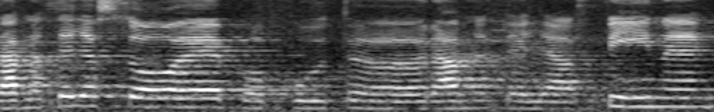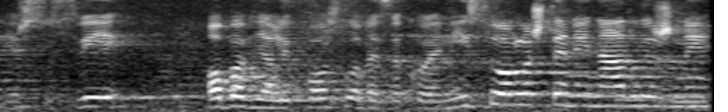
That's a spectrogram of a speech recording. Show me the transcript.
ravnatelja SOE, poput e, ravnatelja FINE, jer su svi obavljali poslove za koje nisu ovlašteni i nadležni,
